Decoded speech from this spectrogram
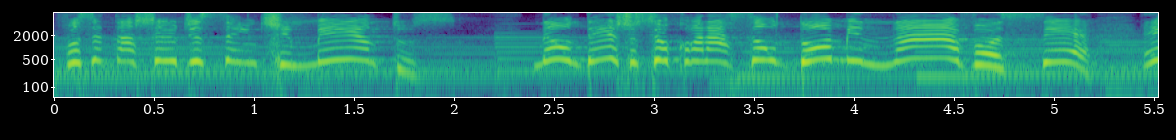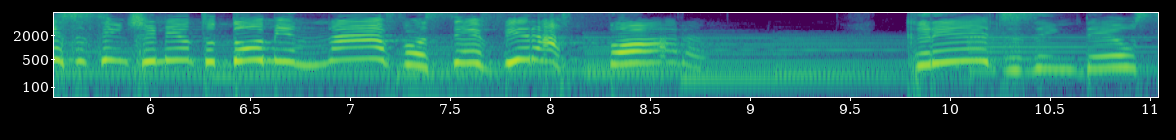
Você está cheio de sentimentos. Não deixe o seu coração dominar você. Esse sentimento dominar você, vira fora. Credes em Deus,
